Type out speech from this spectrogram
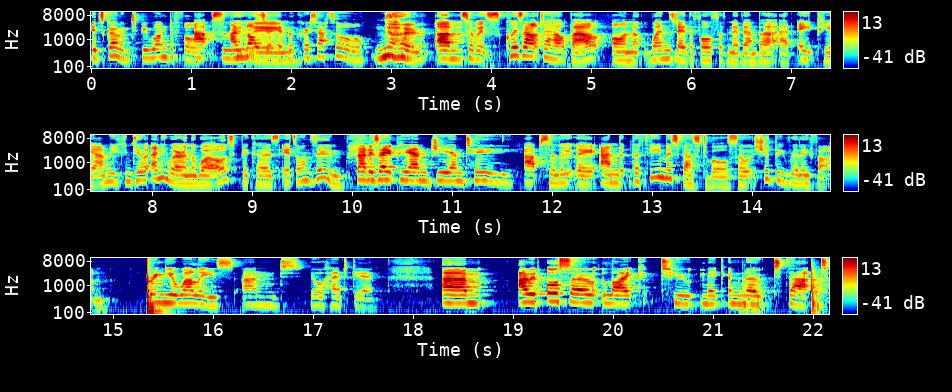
It's going to be wonderful. Absolutely, I'm not a hypocrite at all. No. Um, so it's Quiz Out to Help Out on Wednesday, the 4th of November at 8 pm. You can do it anywhere in the world because it's on Zoom. That is 8 p.m. GMT. Absolutely. And the theme is festival, so it should be really fun. Bring your wellies and your headgear. Um, I would also like to make a note that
